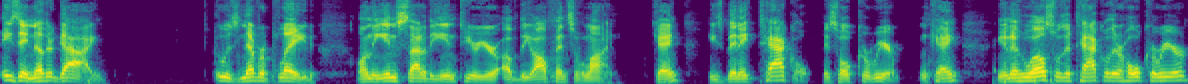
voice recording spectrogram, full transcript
he's another guy who has never played on the inside of the interior of the offensive line. Okay. He's been a tackle his whole career. Okay. You know who else was a tackle their whole career?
